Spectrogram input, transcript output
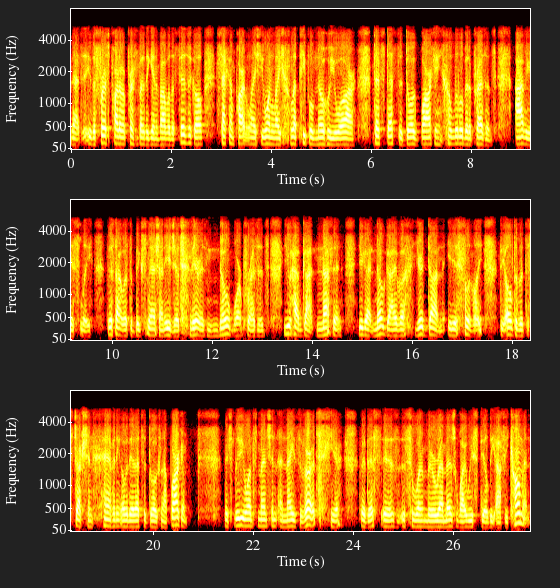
that the first part of a person's life they get involved with the physical, second part in life you want to like let people know who you are. That's that's the dog barking, a little bit of presence. Obviously, this that was the big smash on Egypt. There is no more presence. You have got nothing. You got no gaiva. You're done. It is literally the ultimate destruction happening over there. That's the dog's not barking. Which Levi once mentioned a nice vert here. That this is this is one remes why we steal the afikomen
